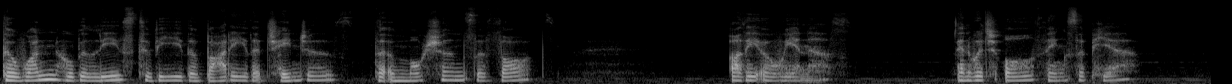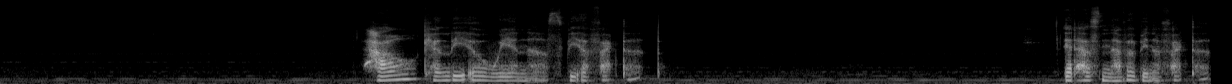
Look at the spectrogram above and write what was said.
The one who believes to be the body that changes, the emotions, the thoughts, or the awareness in which all things appear? How can the awareness be affected? It has never been affected.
